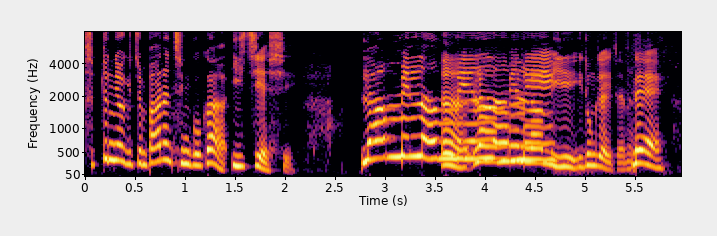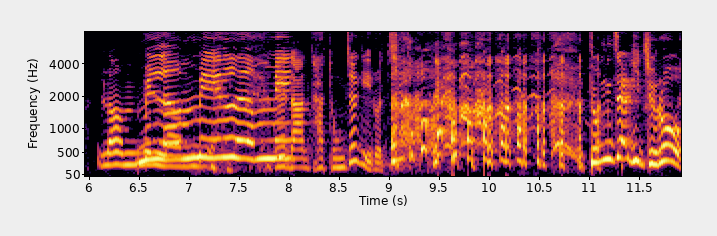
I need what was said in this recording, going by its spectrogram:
습득력이 좀 빠른 친구가 이지혜 씨. Love me, love me, 응, love love me, love me. me. 이 동작 있잖아요. 네. Love Me, love me, love me. 왜난다 동작이 이렇지? 동작이 주로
